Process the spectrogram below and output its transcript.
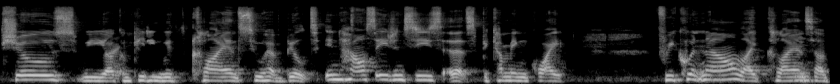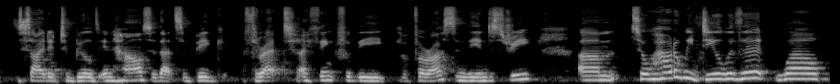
shows. We are right. competing with clients who have built in-house agencies. That's becoming quite frequent now. Like clients mm. have decided to build in house, so that's a big threat, I think, for the for us in the industry. Um, so how do we deal with it? Well,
